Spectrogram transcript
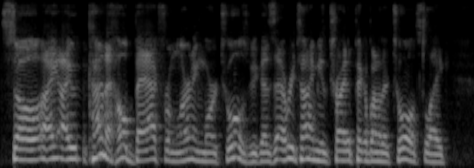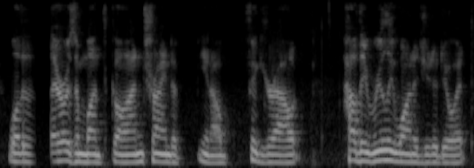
So I, I kind of held back from learning more tools because every time you try to pick up another tool, it's like, well, there was a month gone trying to you know figure out how they really wanted you to do it.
